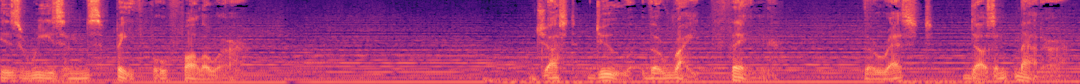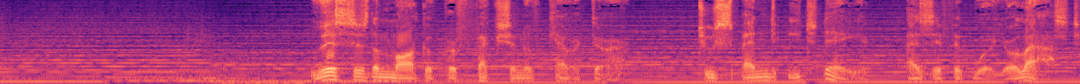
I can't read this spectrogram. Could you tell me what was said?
is reason's faithful follower. Just do the right thing. The rest doesn't matter. This is the mark of perfection of character. To spend each day as if it were your last,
